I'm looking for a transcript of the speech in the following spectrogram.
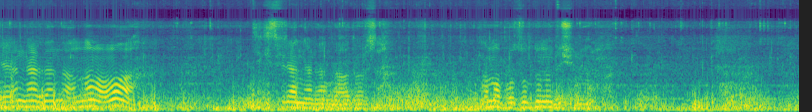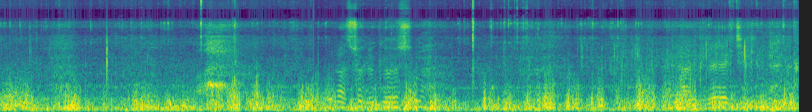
Frenlerden de anlamam ama dikiz frenlerden daha doğrusu. Ama bozulduğunu düşünüyorum. Biraz şöyle göğsümü gerdirerek çekin de.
